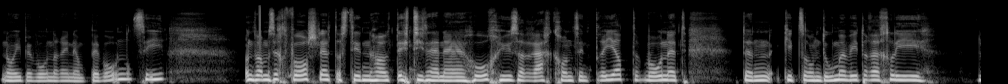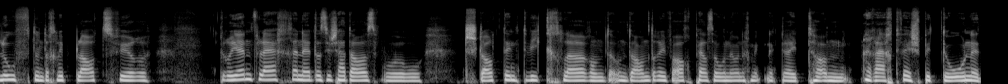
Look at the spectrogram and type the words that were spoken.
neue Bewohnerinnen und Bewohner sein. Und wenn man sich vorstellt, dass die dann halt dort in diesen Hochhäusern recht konzentriert wohnen, dann gibt es rundherum wieder ein bisschen Luft und ein bisschen Platz für Grünflächen. Das ist auch das, wo die Stadtentwickler und, und andere Fachpersonen, die ich mit ihnen geredet habe, recht fest betonen.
